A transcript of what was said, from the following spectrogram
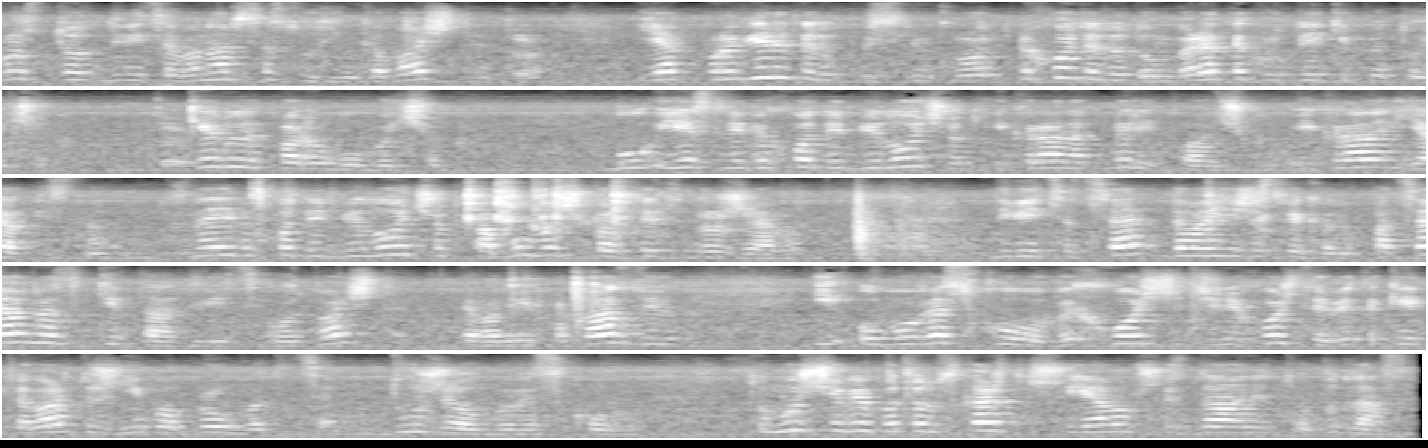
Просто дивіться, вона вся сухенька, бачите? Так. Як провірити, допустим, крот, приходите додому, берете крутий кипяточок. Кинули пару бубочок. Бо якщо виходить білочок, ікра беріть паличку, ікра якісна. З неї виходить білочок, а бубочка ось рожева. Дивіться, це давай я зараз викину. А це у нас кита. Дивіться, от бачите, я вам її показую. І обов'язково, ви хочете чи не хочете, ви такий товар повинні попробувати. Це дуже обов'язково. Тому що ви потім скажете, що я вам щось дала не то. Будь ласка.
